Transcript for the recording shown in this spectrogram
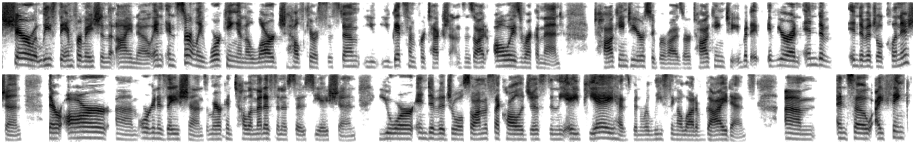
share at least the information that I know, and and certainly working in a large healthcare system, you you get some protections, and so I'd always recommend talking to your supervisor, talking to. You, but if, if you're an indiv- individual clinician, there are um, organizations, American Telemedicine Association, your individual. So I'm a psychologist, and the APA has been releasing a lot of guidance. Um, and so I think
